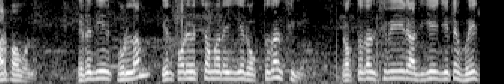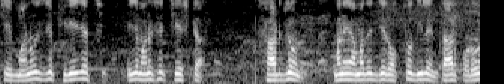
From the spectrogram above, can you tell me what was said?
আর পাবো না। এটা দিয়ে বললাম, এরপরে হচ্ছে আমার এই যে রক্তদান শিবির। রক্তদান শিবির আজকে যেটা হয়েছে, মানুষ যে ফিরে যাচ্ছে, এই যে মানুষের চেষ্টা ষাটজন মানে আমাদের যে রক্ত দিলেন, তারপরেও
